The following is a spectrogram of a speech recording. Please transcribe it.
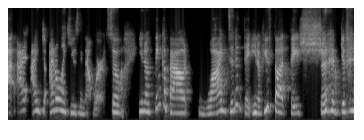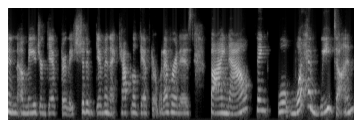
I, I, I don't like using that word. So, you know, think about why didn't they, you know, if you thought they should have given a major gift or they should have given a capital gift or whatever it is by now, think, well, what have we done?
